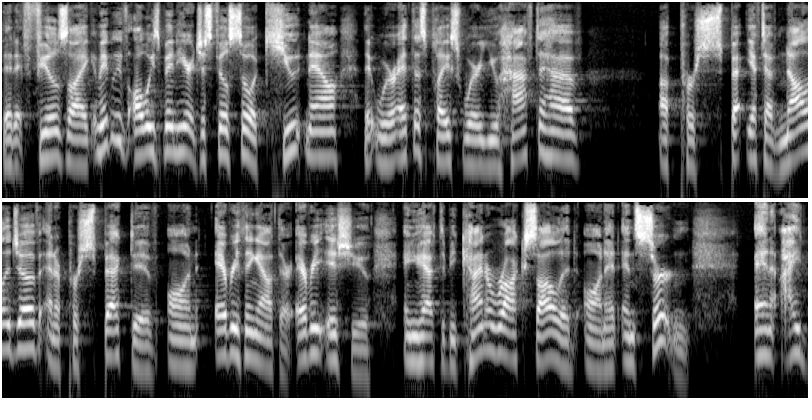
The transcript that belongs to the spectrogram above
that it feels like maybe we've always been here. It just feels so acute now that we're at this place where you have to have a perspective you have to have knowledge of and a perspective on everything out there every issue and you have to be kind of rock solid on it and certain. And i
